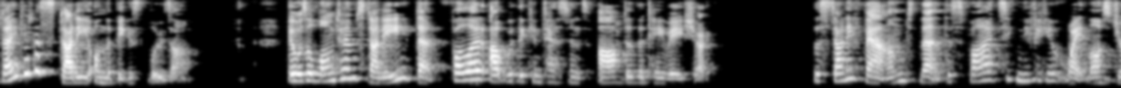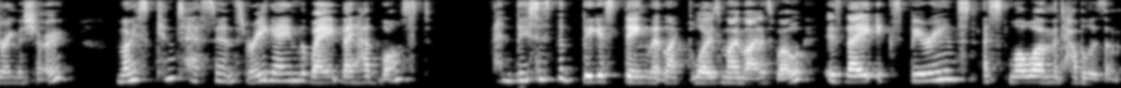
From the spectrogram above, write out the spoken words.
They did a study on The Biggest Loser. It was a long term study that followed up with the contestants after the TV show. The study found that despite significant weight loss during the show, most contestants regained the weight they had lost and this is the biggest thing that like blows my mind as well is they experienced a slower metabolism.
